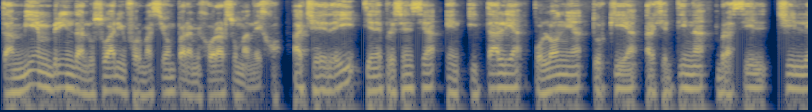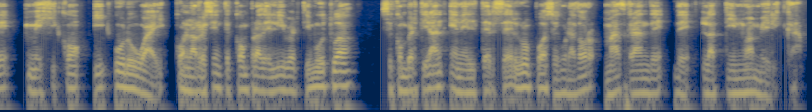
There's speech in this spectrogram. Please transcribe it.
también brinda al usuario información para mejorar su manejo. HDI tiene presencia en Italia, Polonia, Turquía, Argentina, Brasil, Chile, México y Uruguay. Con la reciente compra de Liberty Mutual, se convertirán en el tercer grupo asegurador más grande de Latinoamérica.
